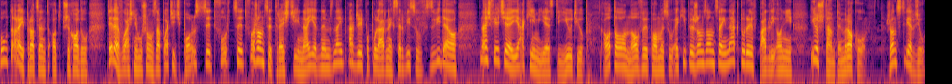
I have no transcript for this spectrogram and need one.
1,5% od przychodu. Tyle właśnie muszą zapłacić polscy twórcy tworzący treści na jednym z najbardziej popularnych serwisów z wideo na świecie, jakim jest YouTube. Oto nowy pomysł ekipy rządzącej, na który wpadli oni już w tamtym roku. Rząd stwierdził,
